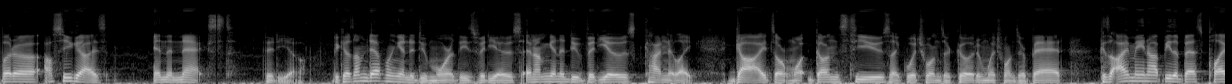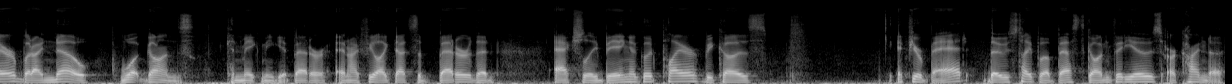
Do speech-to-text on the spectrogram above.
But uh, I'll see you guys in the next video because I'm definitely going to do more of these videos and I'm going to do videos kind of like guides on what guns to use like which ones are good and which ones are bad because I may not be the best player but I know what guns can make me get better and I feel like that's the better than actually being a good player because if you're bad those type of best gun videos are kind of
